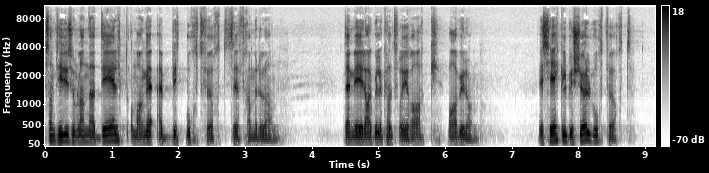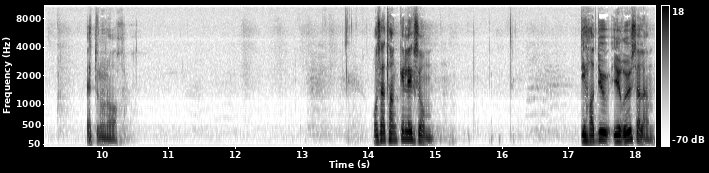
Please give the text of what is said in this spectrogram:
Samtidig som landet er delt, og mange er blitt bortført til fremmede land. Det vi i dag ville kalt for Irak, Babylon. Esekel blir sjøl bortført etter noen år. Og så er tanken liksom De hadde jo Jerusalem.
